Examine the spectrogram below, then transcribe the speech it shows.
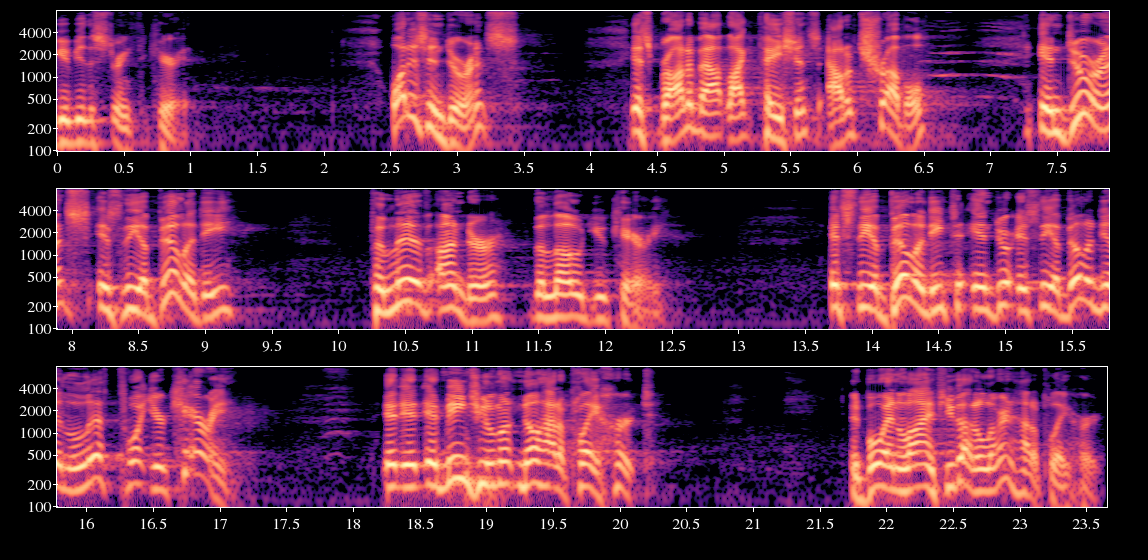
give you the strength to carry it. What is endurance? It's brought about like patience out of trouble. Endurance is the ability to live under the load you carry. It's the ability to endure, it's the ability to lift what you're carrying. It, it, it means you know how to play hurt. And boy, in life, you got to learn how to play hurt.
